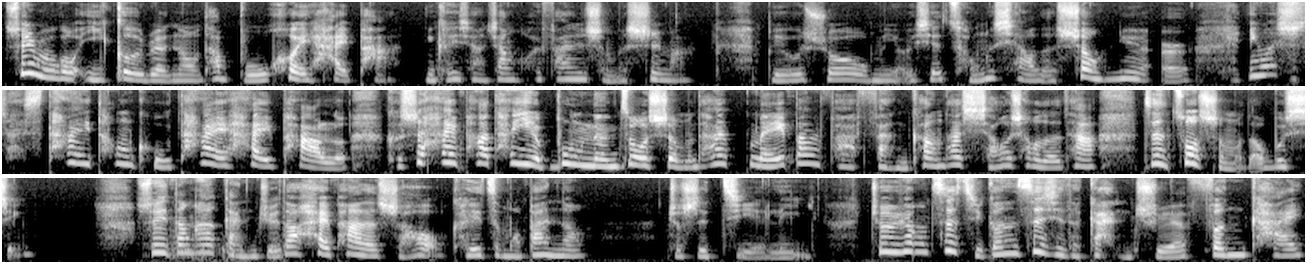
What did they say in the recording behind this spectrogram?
所以，如果一个人哦，他不会害怕，你可以想象会发生什么事吗？比如说，我们有一些从小的受虐儿，因为实在是太痛苦、太害怕了。可是害怕他也不能做什么，他没办法反抗。他小小的他，真的做什么都不行。所以，当他感觉到害怕的时候，可以怎么办呢？就是解离，就让自己跟自己的感觉分开，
